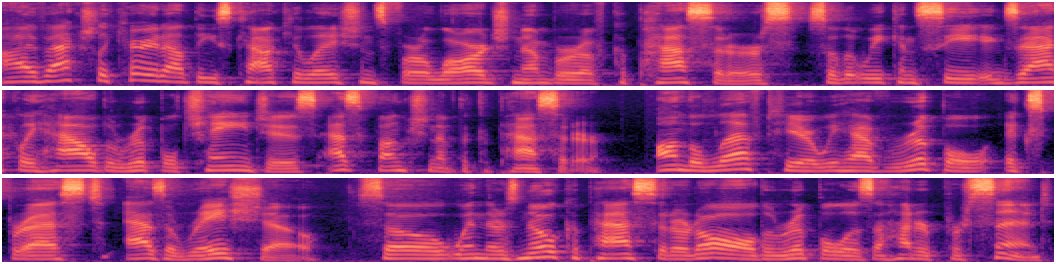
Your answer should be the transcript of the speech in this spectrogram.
I've actually carried out these calculations for a large number of capacitors so that we can see exactly how the ripple changes as a function of the capacitor. On the left here, we have ripple expressed as a ratio. So when there's no capacitor at all, the ripple is 100%.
